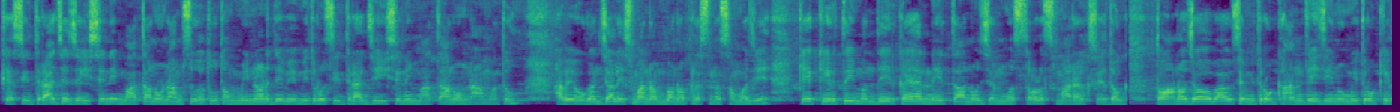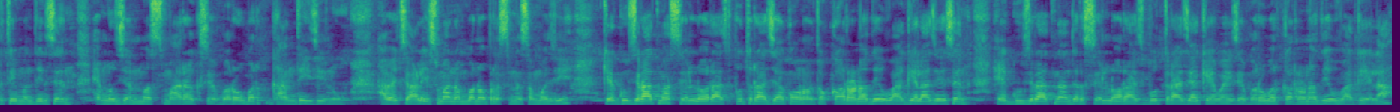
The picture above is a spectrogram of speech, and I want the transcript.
કે સિદ્ધરાજ જયસિંહની માતાનું નામ શું હતું? તો મિનળ દેવી મિત્રો, સિદ્ધરાજ જયસિંહની માતાનું નામ હતું. હવે ઓગણચાલીસમાં નંબરનો પ્રશ્ન સમજીએ કે કીર્તિ મંદિર કયા નેતાનું જન્મસ્થળ સ્મારક છે? તો તો આનો જવાબ આવશે મિત્રો ગાંધીજીનું મિત્રો કીર્તિ મંદિર છે ને, એમનું જન્મ સ્મારક છે. બરોબર? ગાંધીજીનું. હવે ચાલીસમાં નંબરનો પ્રશ્ન સમજીએ કે ગુજરાતમાં સેલ્લો રાજપૂત રાજા કોણ હતો? કર્ણદેવ વાઘેલા જે છે ને, એ ગુજરાતના અંદર સેલ્લો રાજપૂત રાજા કહેવાય છે. બરોબર? કર્ણદેવ વાઘેલા.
